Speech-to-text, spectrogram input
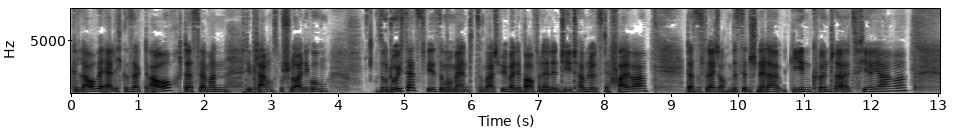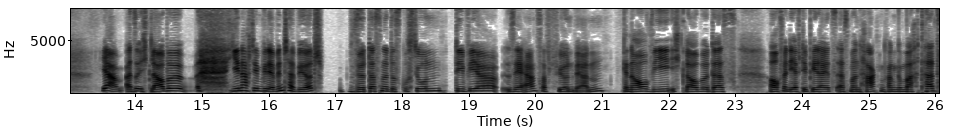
glaube ehrlich gesagt auch, dass wenn man die Planungsbeschleunigung so durchsetzt, wie es im Moment zum Beispiel bei dem Bau von LNG-Terminals der Fall war, dass es vielleicht auch ein bisschen schneller gehen könnte als vier Jahre. Ja, also ich glaube, je nachdem, wie der Winter wird, wird das eine Diskussion, die wir sehr ernsthaft führen werden. Genau wie ich glaube, dass auch wenn die FDP da jetzt erstmal einen Haken dran gemacht hat,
